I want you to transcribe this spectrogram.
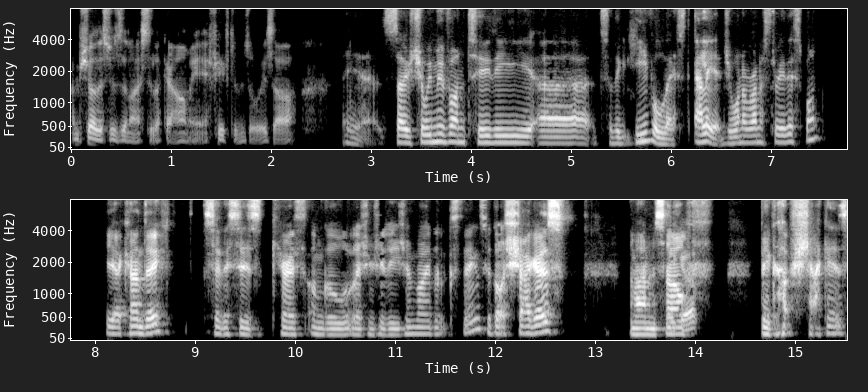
I'm sure this was a nice to look at army. Fiefdoms always are. Yeah. So shall we move on to the uh to the evil list? Elliot, do you want to run us through this one? Yeah, I can do. So this is Cirith Ungol Legendary Legion by the looks of things. We've got Shaggers, the man himself. up. Big up Shaggers.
